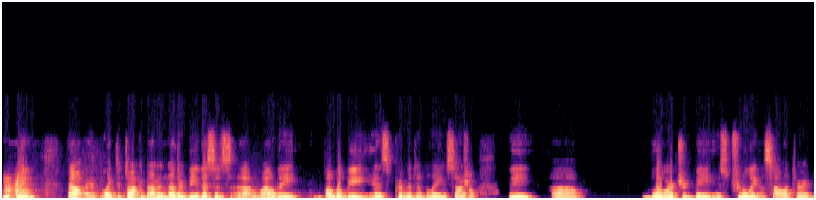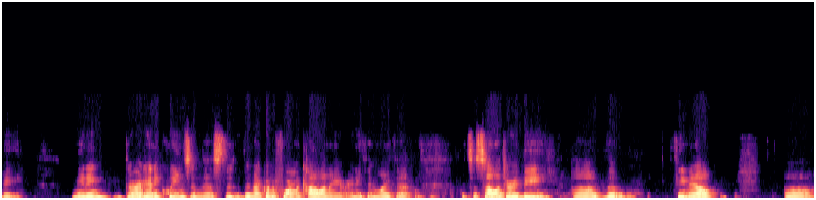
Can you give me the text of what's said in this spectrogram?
now, I'd like to talk about another bee. This is, uh, while the bumblebee is primitively social, the uh, blue orchard bee is truly a solitary bee meaning there aren't any queens in this. They're not going to form a colony or anything like that. It's a solitary bee. Uh, the female uh,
